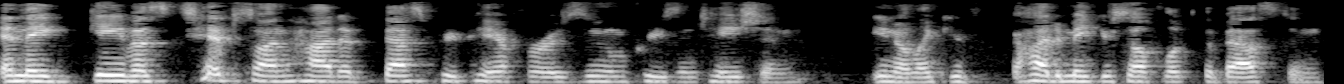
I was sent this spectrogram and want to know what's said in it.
and they gave us tips on how to best prepare for a Zoom presentation. You know, like your, how to make yourself look the best. And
